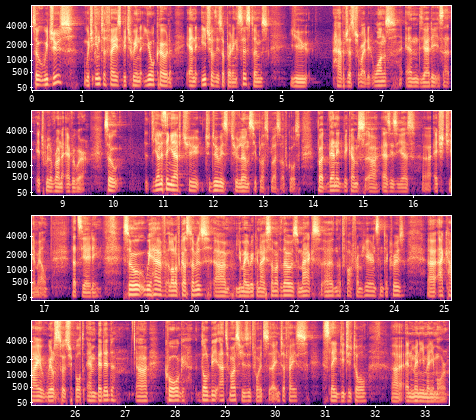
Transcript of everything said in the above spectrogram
So JUCE, which interface between your code and each of these operating systems, you have just to write it once, and the idea is that it will run everywhere. So the only thing you have to, to do is to learn C++, of course, but then it becomes uh, as easy as uh, HTML. That's the idea. So we have a lot of customers. Um, you may recognize some of those. Max, uh, not far from here in Santa Cruz. Uh, Akai, we also support embedded uh, Korg, Dolby Atmos, use it for its uh, interface, Slate Digital, and many, many more.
